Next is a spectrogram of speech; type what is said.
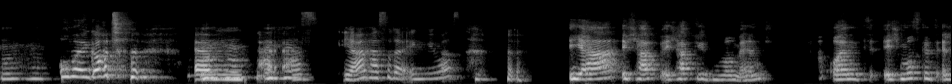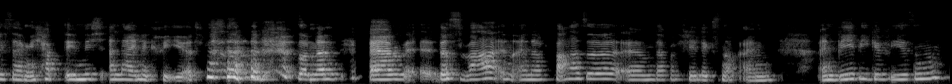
Mhm. Oh mein Gott! ähm, mhm. Mhm. hast, ja, hast du da irgendwie was? ja, ich habe ich hab diesen Moment. Und ich muss ganz ehrlich sagen, ich habe den nicht alleine kreiert, sondern ähm, das war in einer Phase, ähm, da war Felix noch ein, ein Baby gewesen.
